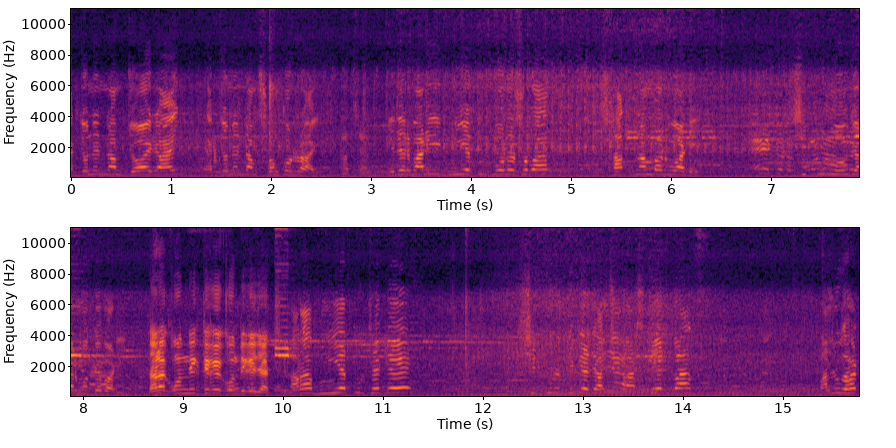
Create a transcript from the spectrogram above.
একজনের নাম জয় রায় একজনের নাম শঙ্কর রায়। আচ্ছা। এদের বাড়ি বুনিয়াদপুর পৌরসভার সাত নাম্বার ওয়ার্ডে শিবপুর মৌজার মধ্যে বাড়ি। তারা কোন দিক থেকে কোন দিকে যাচ্ছে? তারা বুনিয়াদপুর থেকে শিবপুরের দিকে যাচ্ছিল আর স্টেট বাস বালুঘাট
